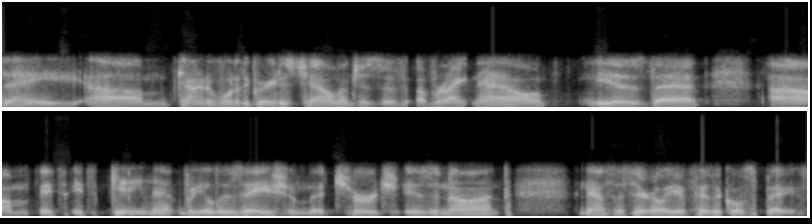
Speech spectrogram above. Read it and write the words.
say, um, kind of one of the greatest challenges of, of right now is that um, it's it's getting that realization that church is not necessarily a physical space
